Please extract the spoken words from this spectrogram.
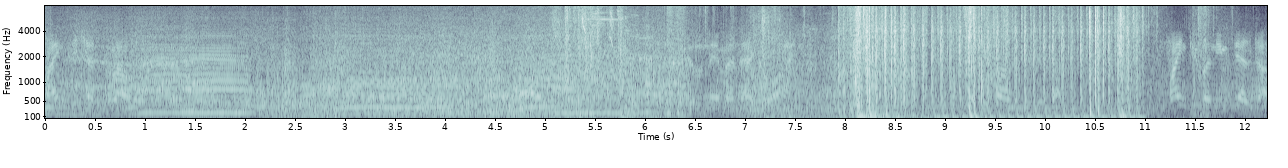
Feind sichert Bravo. Wir nehmen Echo ein. Feind übernimmt Delta.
